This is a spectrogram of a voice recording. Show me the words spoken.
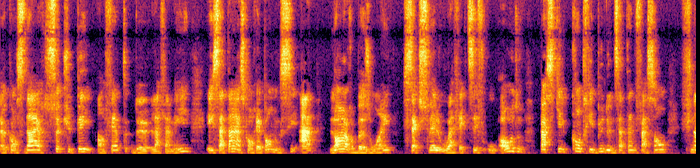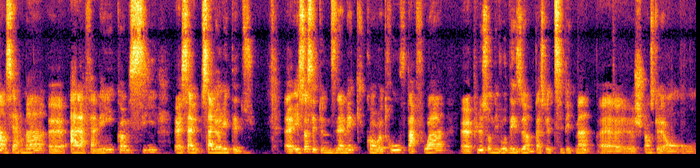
euh, considère s'occuper en fait de la famille et s'attend à ce qu'on réponde aussi à leurs besoins sexuels ou affectifs ou autres parce qu'ils contribuent d'une certaine façon financièrement euh, à la famille comme si euh, ça, ça, leur était dû. et ça, c'est une dynamique qu'on retrouve parfois plus au niveau des hommes parce que typiquement, je pense que on,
